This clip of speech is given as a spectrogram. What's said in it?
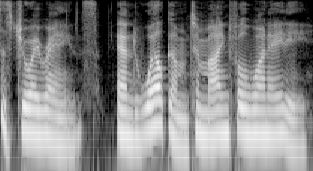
is Joy Rains, and welcome to Mindful 180.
